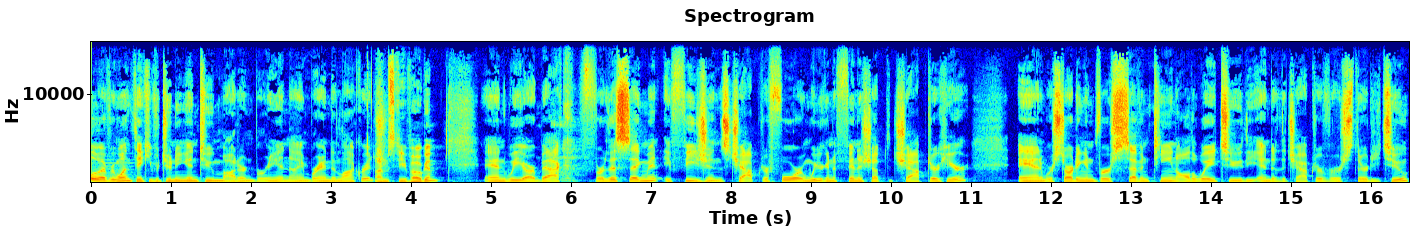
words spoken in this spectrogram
Hello, everyone. Thank you for tuning in to Modern Berean. I am Brandon Lockridge. I'm Steve Hogan. and we are back for this segment, Ephesians chapter 4, and we are going to finish up the chapter here. And we're starting in verse 17 all the way to the end of the chapter, verse 32.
